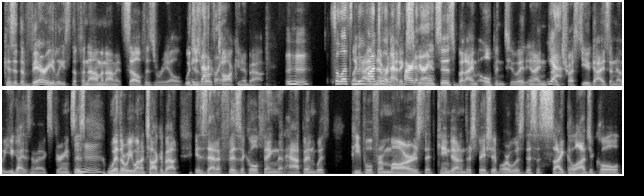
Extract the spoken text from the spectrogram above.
because at the very least, the phenomenon itself is real, which is worth talking about. Mhm. so let's Like move I've on to the had next part of it experiences, but I'm open to it, and I, I trust you guys. I know you guys have had experiences Mhm. whether we want to talk about is that a physical thing that happened with people from Mars that came down in their spaceship, or was this a psychological,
